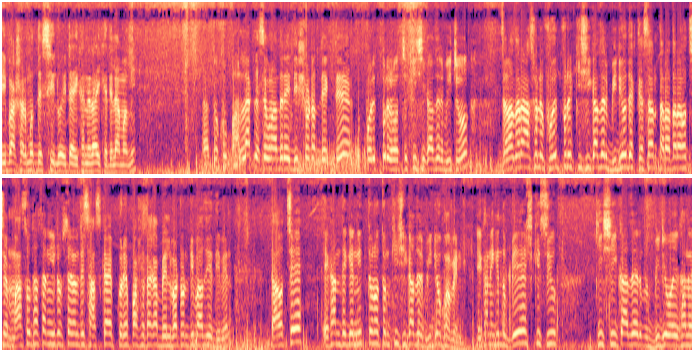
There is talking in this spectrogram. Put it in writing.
এই বাসার মধ্যে ছিল, এটা এখানে রাইখে দিলাম আমি। তো খুব ভালো লাগতেছে ওনাদের এই দৃশ্যটা দেখতে। ফরিদপুরের হচ্ছে কৃষিকাজের ভিডিও যারা যারা আসলে ফরিদপুরে কৃষিকাজের ভিডিও দেখতে চান, তারা তারা হচ্ছে মাসুদ হাসান ইউটিউব চ্যানেলটি সাবস্ক্রাইব করে পাশে থাকা বেল বাটনটি বাজিয়ে দিবেন। তা হচ্ছে, এখান থেকে নিত্য নতুন কৃষিকাজের ভিডিও পাবেন। এখানে কিন্তু বেশ কিছু কৃষিকাজের ভিডিও এখানে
